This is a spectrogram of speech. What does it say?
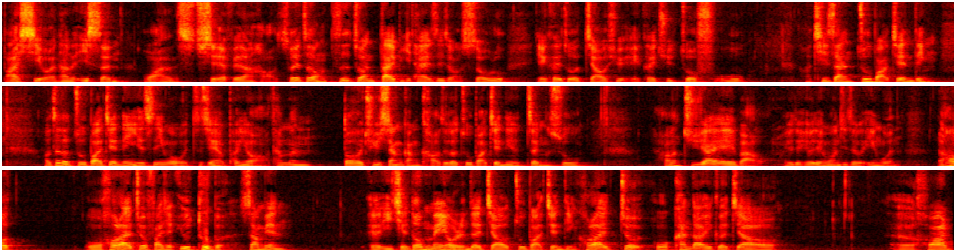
把他写完他的一生，哇，写得非常好，所以这种自传代笔，它也是一种收入，也可以做教学，也可以去做服务。啊，七三珠宝鉴定，哦，这个珠宝鉴定也是因为我之前有朋友，他们都会去香港考这个珠宝鉴定的证书，好像 GIA 吧，有点有点忘记这个英文。然后我后来就发现 YouTube 上面，呃，以前都没有人在教珠宝鉴定，后来就我看到一个叫，呃，花。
